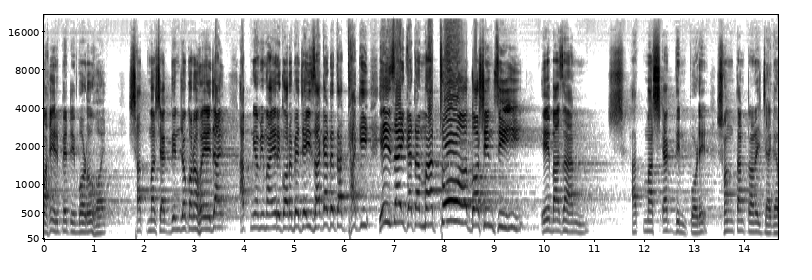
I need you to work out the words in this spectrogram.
মায়ের পেটে বড় হয়, সাত মাস একদিন যখন হয়ে যায়, আপনি আমি মায়ের গর্বে যেই জায়গাটা তার থাকি, এই জায়গাটা মাত্র দশ ইঞ্চি। এ বাজান সাত মাস একদিন পরে সন্তানটার এই জায়গা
